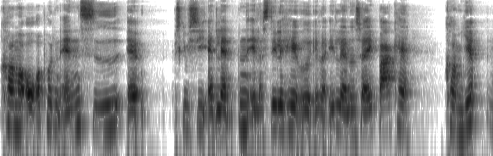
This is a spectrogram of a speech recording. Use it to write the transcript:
kommer over på den anden side af, skal vi sige, Atlanten eller Stillehavet eller et eller andet, så jeg ikke bare kan komme hjem. Mm.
